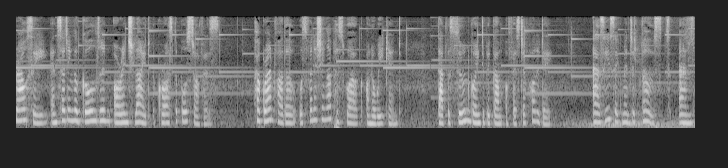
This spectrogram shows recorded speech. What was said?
drowsy and setting a golden orange light across the post office. Her grandfather was finishing up his work on a weekend that was soon going to become a festive holiday. As he segmented posts and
